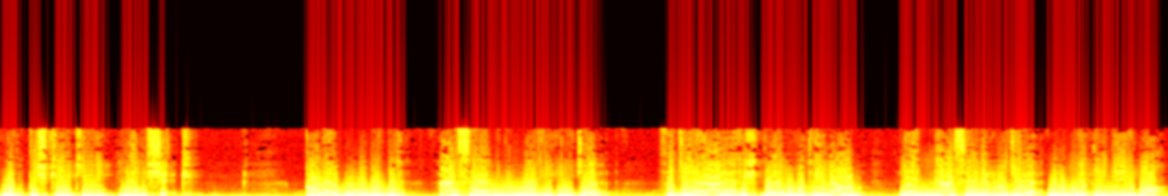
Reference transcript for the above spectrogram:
والتشكيك لا للشك. قال أبو عبيدة عسى من الله إيجاب فجاء على إحدى لغتي العرب لأن عسى للرجاء ولليقين أيضا.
